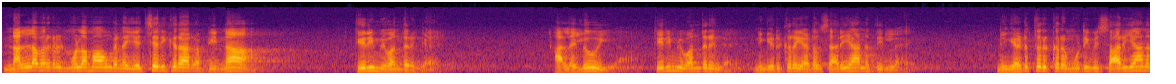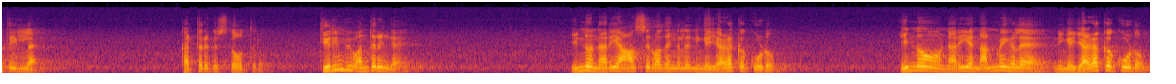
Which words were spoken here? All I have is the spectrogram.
நல்லவர்கள் மூலமாக உங்களை எச்சரிக்கிறார் அப்படின்னா திரும்பி வந்துருங்க. அல்லேலூயா திரும்பி வந்துருங்க. நீங்கள் இருக்கிற இடம் சரியானது இல்லை. நீங்கள் எடுத்திருக்கிற முடிவு சரியானது இல்லை. கர்த்தருக்கு ஸ்தோத்திரம். திரும்பி வந்துடுங்க இன்னும் நிறைய ஆசீர்வாதங்களை நீங்கள் இழக்கக்கூடும். இன்னும் நிறைய நன்மைகளை நீங்கள் இழக்கக்கூடும்.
